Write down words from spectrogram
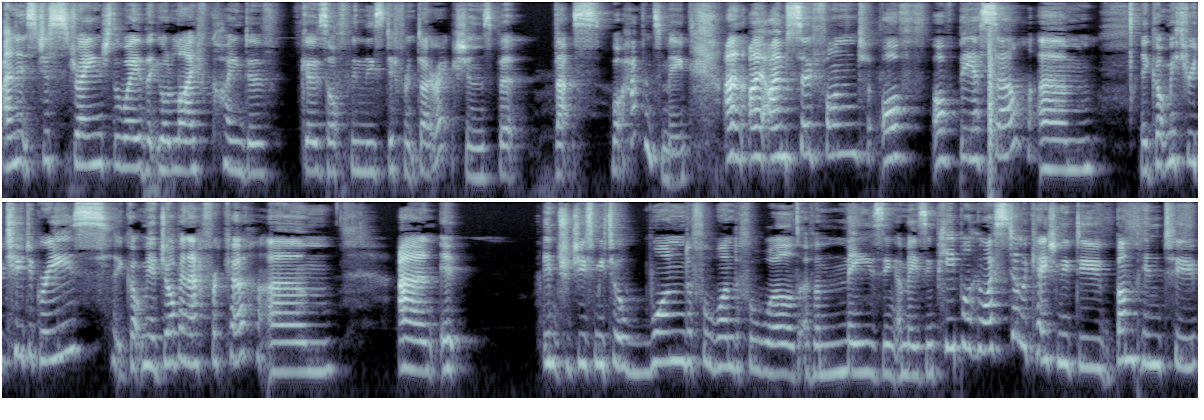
And it's just strange the way that your life kind of goes off in these different directions, but that's what happened to me. And I, I'm so fond of of BSL. Um, it got me through two degrees. It got me a job in Africa, um, and it introduced me to a wonderful, wonderful world of amazing, amazing people who I still occasionally do bump into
